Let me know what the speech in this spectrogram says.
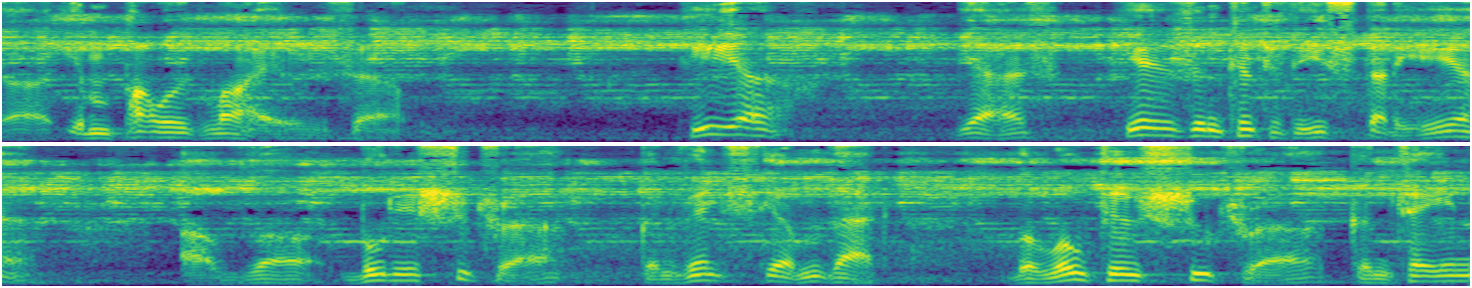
uh, empowered lives. Uh, he, uh, yes, his intensity study of the Buddhist Sutra convinced him that the Lotus Sutra contain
